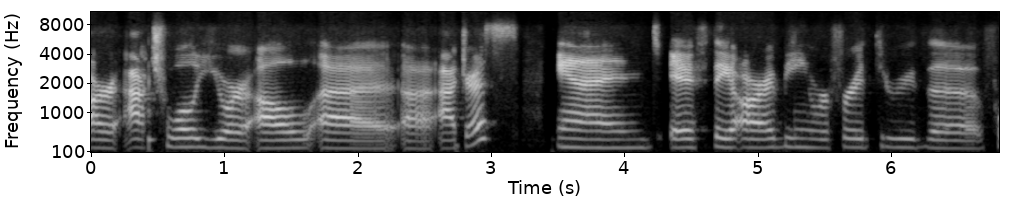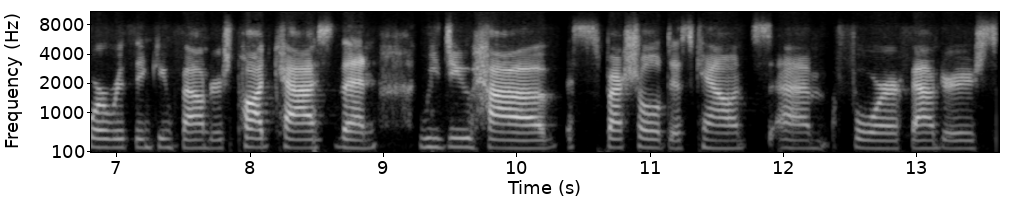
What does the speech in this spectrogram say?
our actual URL uh, uh, address. And if they are being referred through the Forward Thinking Founders podcast, then we do have special discounts um, for founders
